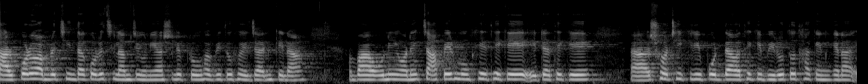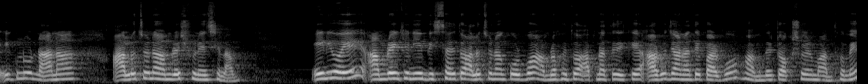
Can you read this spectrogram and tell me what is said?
তারপরেও আমরা চিন্তা করেছিলাম যে উনি আসলে প্রভাবিত হয়ে যান কিনা বা উনি অনেক চাপের মুখে থেকে, এটা থেকে সঠিক রিপোর্ট দেওয়া থেকে বিরত থাকেন কিনা, এগুলো নানা আলোচনা আমরা শুনেছিলাম। এনিওয়ে আমরা এটা নিয়ে বিস্তারিত আলোচনা করব। আমরা হয়তো আপনাদেরকে আরও জানাতে পারব আমাদের টকশোয়ের মাধ্যমে।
